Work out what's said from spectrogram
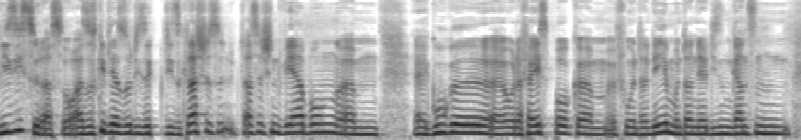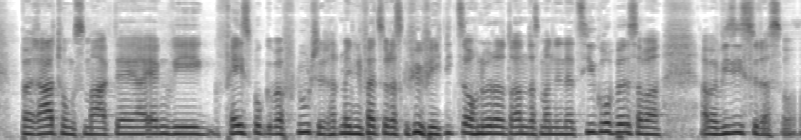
Wie siehst du das so? Also es gibt ja so diese, diese klassischen, klassischen Werbungen, ähm, äh, Google äh, oder Facebook ähm, für Unternehmen und dann ja diesen ganzen Beratungsmarkt, der ja irgendwie Facebook überflutet, hat man jedenfalls so das Gefühl. Vielleicht liegt es auch nur daran, dass man in der Zielgruppe ist, aber, aber wie siehst du das so?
